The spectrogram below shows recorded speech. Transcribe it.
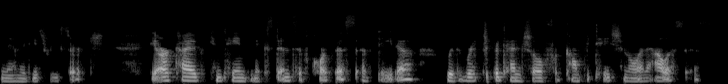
humanities research. The archive contains an extensive corpus of data with rich potential for computational analysis.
